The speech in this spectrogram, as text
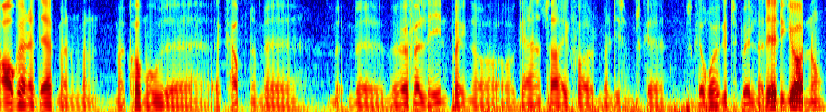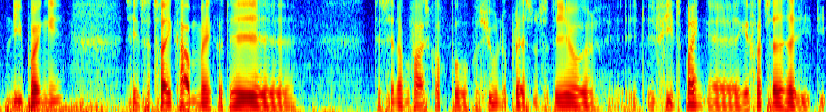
afgørende det er, at man, man, man kommer ud af, af kampene med, med, med, med i hvert fald det ene point, og, og gerne tager ikke for, at man ligesom skal, skal rykke til tabellen. Og det har de gjort nu, ni point i seneste tre kampe, ikke? Og det, det sender dem faktisk op på, på syvende pladsen, så det er jo et, et, et fint spring, øh, AGF har taget her de, de,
